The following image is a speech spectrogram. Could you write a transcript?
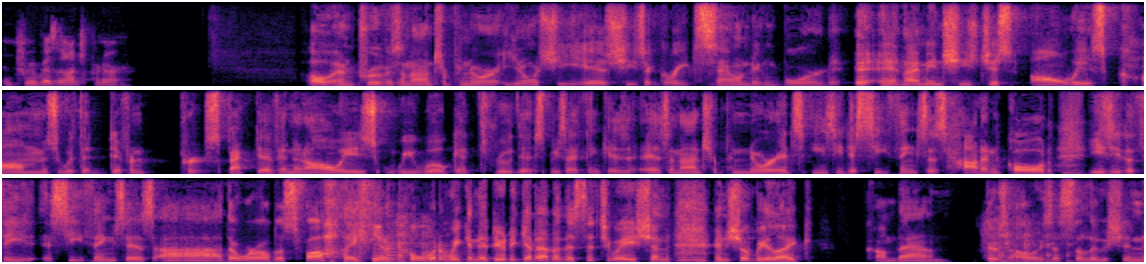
improve as an entrepreneur? Oh, improve as an entrepreneur. You know what she is? She's a great sounding board. And I mean, she's just always comes with a different perspective and it always we will get through this because i think as, as an entrepreneur it's easy to see things as hot and cold easy to th- see things as ah the world is falling you know what are we going to do to get out of this situation and she'll be like calm down there's always a solution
